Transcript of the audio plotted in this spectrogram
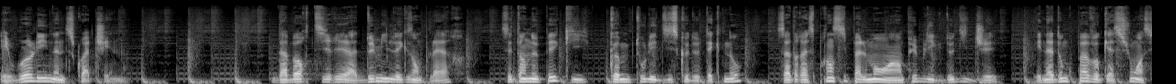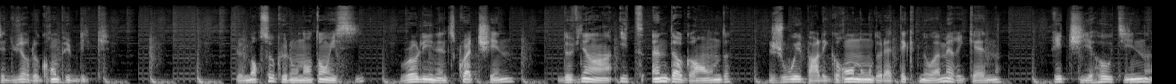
et Rollin' and Scratchin'. D'abord tiré à 2000 exemplaires, c'est un EP qui, comme tous les disques de techno, s'adresse principalement à un public de DJ et n'a donc pas vocation à séduire le grand public. Le morceau que l'on entend ici, Rollin' and Scratchin', devient un hit underground joué par les grands noms de la techno américaine, Richie Houghton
